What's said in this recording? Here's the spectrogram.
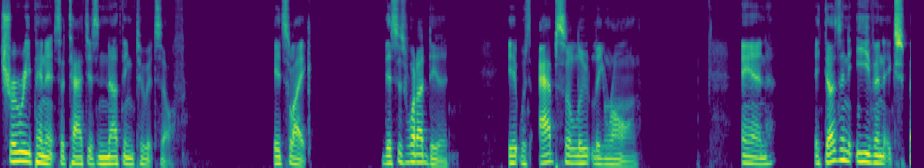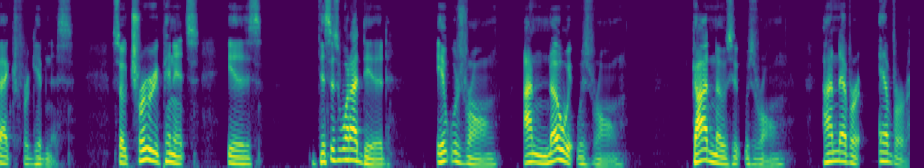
True repentance attaches nothing to itself. It's like this is what I did. It was absolutely wrong. And it doesn't even expect forgiveness. So true repentance is this is what I did. It was wrong. I know it was wrong. God knows it was wrong. I never ever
